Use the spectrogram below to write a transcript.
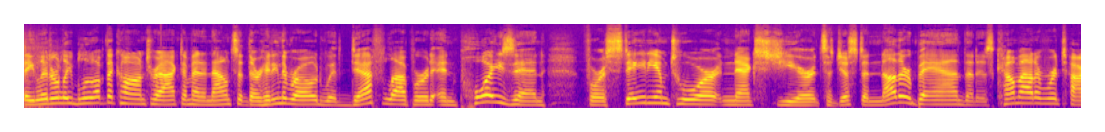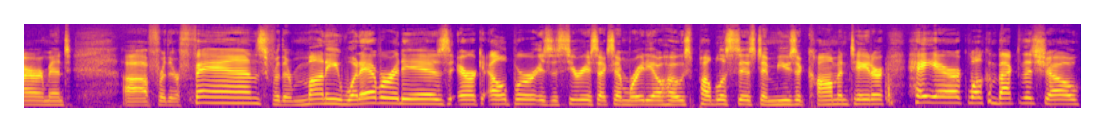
They literally blew up the contract and had announced that they're hitting the road with Def Leppard and Poison for a stadium tour next year. It's just another band that has come out of retirement uh, for their fans, for their money, whatever it is. Eric Alper is a Sirius XM radio host, publicist, and music commentator. Hey, Eric, welcome back to the show.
